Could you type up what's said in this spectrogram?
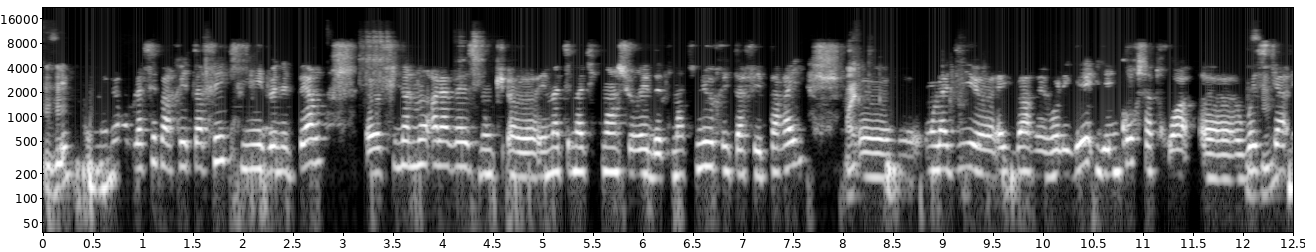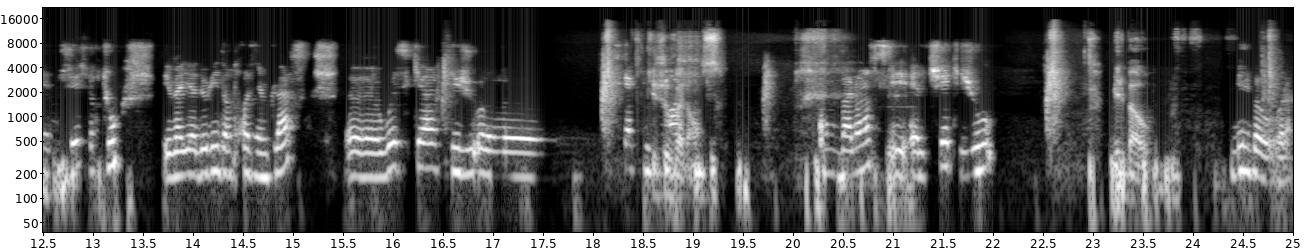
Mhm. et qu'on avait remplacé par Retafe qui venait de perdre. Euh, finalement Alaves donc euh, est mathématiquement assuré d'être maintenu. Retafe pareil. Ouais. Euh, on l'a dit, euh, Eibar est relégué. Il y a une course à trois. Euh, Huesca et Elche surtout et Valladolid en troisième place. Euh, Huesca qui joue. Euh, Huesca Qui joue Valence. contre Valence et Elche qui joue Bilbao. Bilbao, voilà.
